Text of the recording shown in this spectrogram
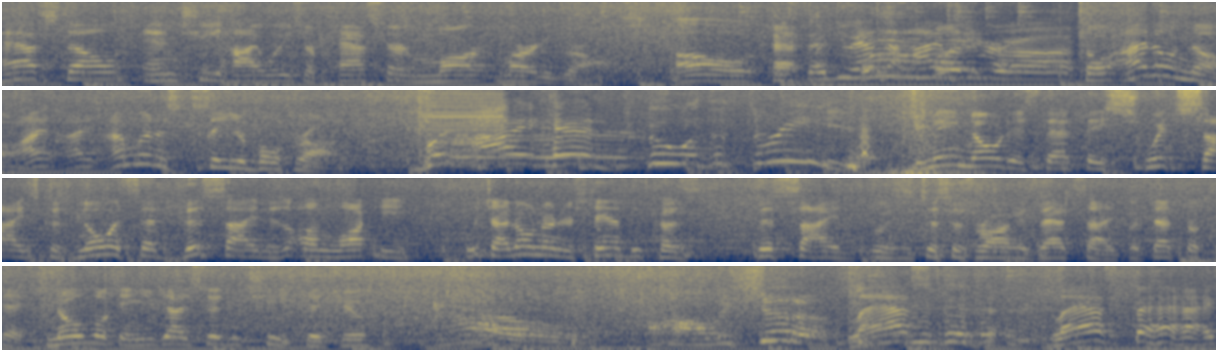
pastel Enchi highways or pastel Mar- Mardi Gras. Oh, But you had the highway. Mardi Gras. So I don't know. I, I, I'm going to say you're both wrong. but I had two of the three. May notice that they switched sides because Noah said this side is unlucky, which I don't understand because this side was just as wrong as that side, but that's okay. No looking, you guys didn't cheat, did you? No. Oh, we should have. Last, last bag,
